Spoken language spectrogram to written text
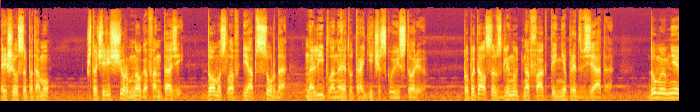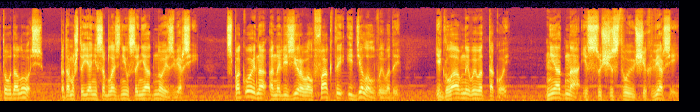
Решился потому, что чересчур много фантазий, домыслов и абсурда налипло на эту трагическую историю. Попытался взглянуть на факты непредвзято. Думаю, мне это удалось потому что я не соблазнился ни одной из версий. Спокойно анализировал факты и делал выводы. И главный вывод такой. Ни одна из существующих версий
